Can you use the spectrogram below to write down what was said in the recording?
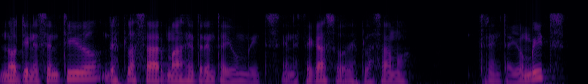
no tiene sentido desplazar más de 31 bits. En este caso desplazamos 31 bits,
